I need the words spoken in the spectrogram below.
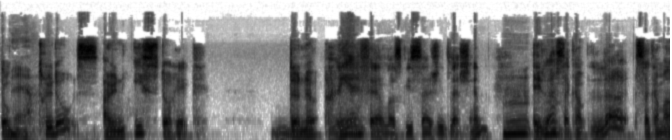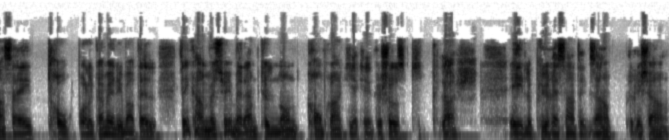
Donc, Trudeau a une historique de ne rien faire lorsqu'il s'agit de la Chine. Mm, et là, mm. ça, là, ça commence à être trop pour le commun des mortels. Tu sais, quand monsieur et madame tout le monde comprend qu'il y a quelque chose qui cloche, et le plus récent exemple, Richard,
